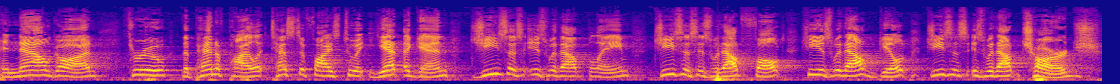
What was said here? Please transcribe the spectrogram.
and now God through the pen of Pilate testifies to it yet again. Jesus is without blame. Jesus is without fault. He is without guilt. Jesus is without charge.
